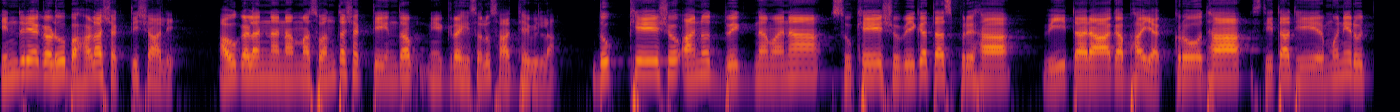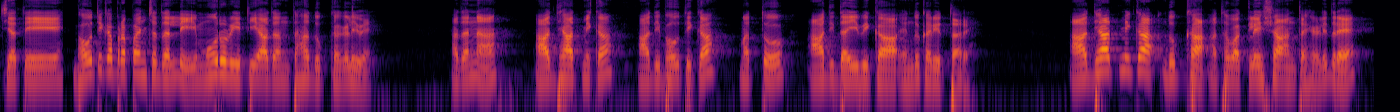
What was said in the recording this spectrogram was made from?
ಇಂದ್ರಿಯಗಳು ಬಹಳ ಶಕ್ತಿಶಾಲಿ. ಅವುಗಳನ್ನು ನಮ್ಮ ಸ್ವಂತ ಶಕ್ತಿಯಿಂದ ನಿಗ್ರಹಿಸಲು ಸಾಧ್ಯವಿಲ್ಲ. ದುಃಖೇಶು ಅನುದ್ವಿಗ್ನಮನ, ಸುಖೇಶು ವಿಗತ ಸ್ಪೃಹ, ವೀತರಾಗ ಭಯ ಕ್ರೋಧ, ಸ್ಥಿತಧೀರ್ಮುನಿರುಚ್ಯತೆ. ಭೌತಿಕ ಪ್ರಪಂಚದಲ್ಲಿ ಮೂರು ರೀತಿಯಾದಂತಹ ದುಃಖಗಳಿವೆ. ಅದನ್ನು ಆಧ್ಯಾತ್ಮಿಕ, ಆದಿಭೌತಿಕ ಮತ್ತು ಆದಿದೈವಿಕ ಎಂದು ಕರೆಯುತ್ತಾರೆ. ಆಧ್ಯಾತ್ಮಿಕ ದುಃಖ ಅಥವಾ ಕ್ಲೇಶ ಅಂತ ಹೇಳಿದರೆ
